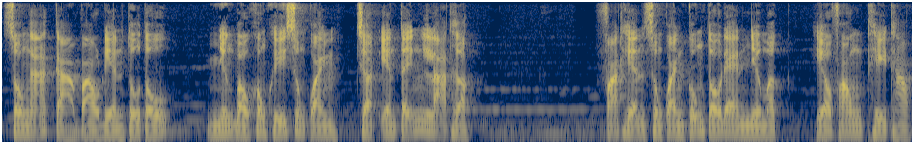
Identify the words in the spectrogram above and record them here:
xô ngã cả vào điền tú tú, nhưng bầu không khí xung quanh chợt yên tĩnh lạ thường. Phát hiện xung quanh cũng tối đen như mực, hiểu phong thì thào.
